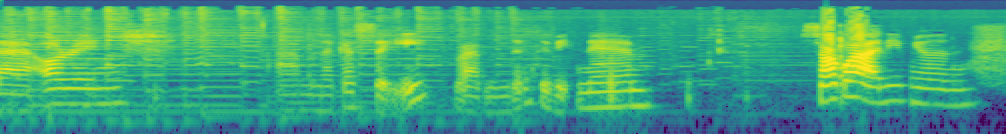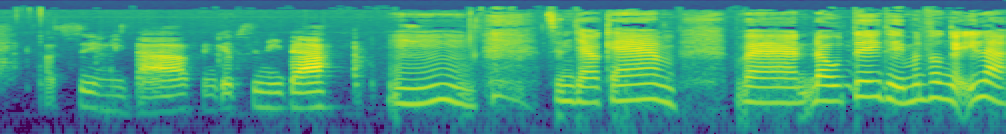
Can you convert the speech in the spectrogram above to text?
là Orange, à, mình là ca sĩ và mình đến từ Việt Nam. 사과 아니면 맞습니다. 반갑습니다. Ừ, xin chào Cam và đầu tiên thì Minh Phương nghĩ là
